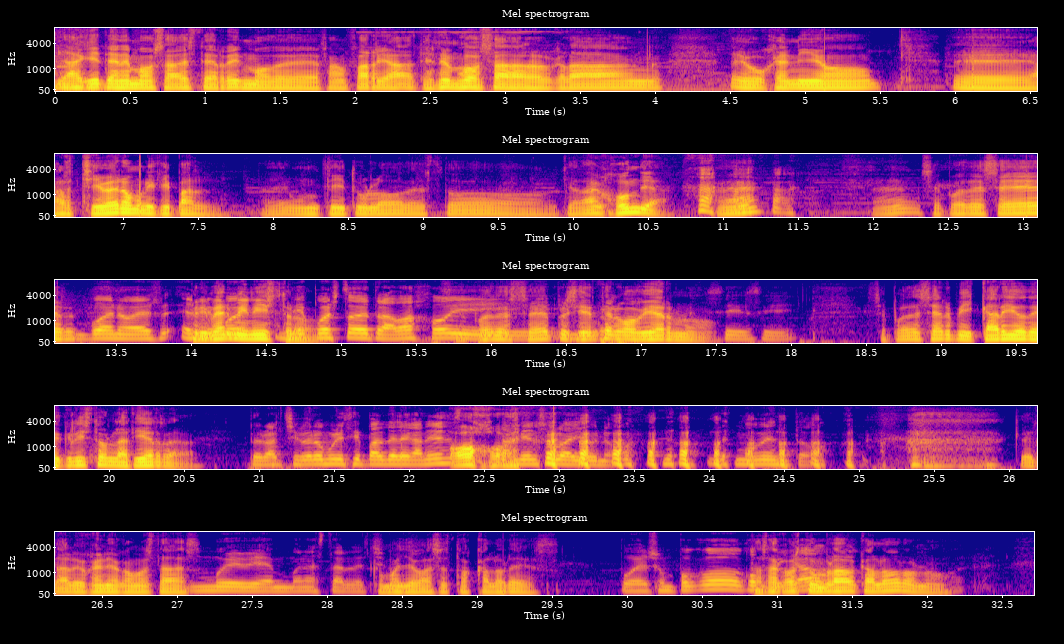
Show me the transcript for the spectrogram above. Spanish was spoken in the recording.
Y aquí tenemos a este ritmo de fanfarria, tenemos al gran Eugenio eh, Archivero Municipal, eh, un título de esto que da enjundia. ¿eh? ¿Eh? Se puede ser Bueno, es, es Primer mi, ministro. mi puesto de trabajo Se y... puede ser presidente del gobierno. Sí, sí. Se puede ser vicario de Cristo en la tierra. Pero archivero municipal de Leganés Ojo, también solo hay uno, de momento. ¿Qué tal, Eugenio? ¿Cómo estás? Muy bien, buenas tardes. ¿Cómo llevas estos calores? Pues un poco ¿Estás complicado. acostumbrado al calor o no?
